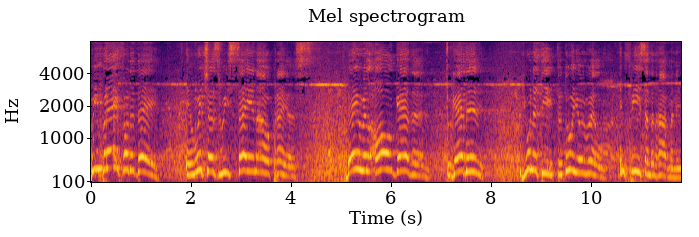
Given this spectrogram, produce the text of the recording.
We pray for the day in which, as we say in our prayers, they will all gather together unity to do your will in peace and in harmony.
